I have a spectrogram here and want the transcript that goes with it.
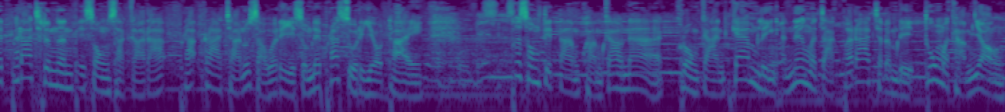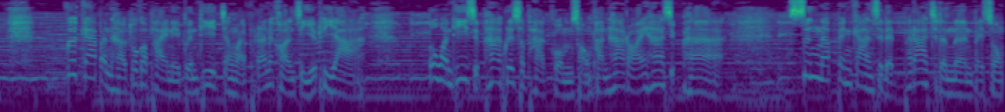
ด็จพระราชดำเนินไปทรงสักการะพระราชานุสาวรีย์สมเด็จพระสุริโยไทย เพื่อทรงติดตามความก้าวหน้า โครงการแก้มลิงอันเนื่องมาจากพระราชดำริทุ่งมะขามหย่อง เพื่อแก้ปัญหาทุกขภัยในพื้นที่จังหวัดพระนครศรีอยุธยาเมื่อวันที่ 15 พฤษภาคม 2555 ซึ่งนับเป็นการเสด็จพระราชดำเนินไปทรง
